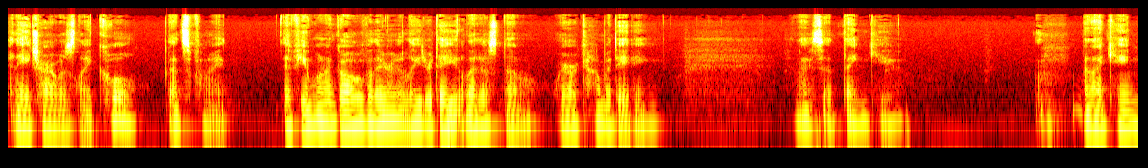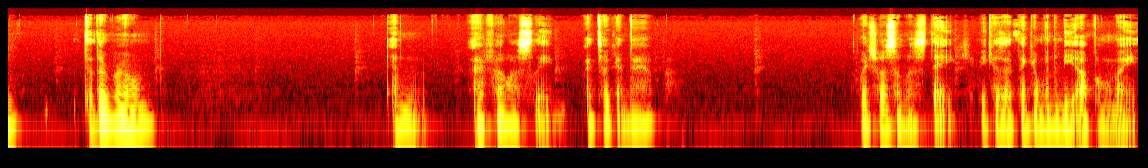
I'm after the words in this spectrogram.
And HR was like, cool, that's fine. If you want to go over there at a later date, let us know. We're accommodating. And I said, thank you. And I came to the room and I fell asleep. I took a nap, which was a mistake because I think I'm going to be up all night.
